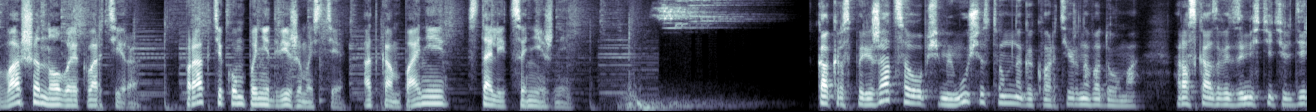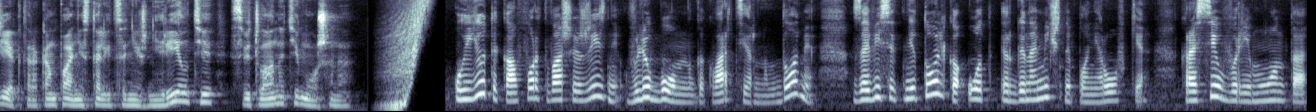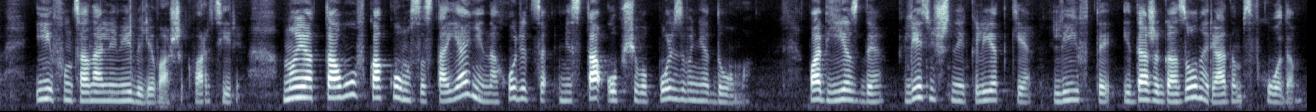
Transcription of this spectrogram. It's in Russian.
Ваша новая квартира. Практикум по недвижимости от компании «Столица Нижней». Как распоряжаться общим имуществом многоквартирного дома, рассказывает заместитель директора компании «Столица Нижней Риэлти» Светлана Тимошина. Уют и комфорт вашей жизни в любом многоквартирном доме зависит не только от эргономичной планировки, красивого ремонта и функциональной мебели в вашей квартире, но и от того, в каком состоянии находятся места общего пользования дома. Подъезды, лестничные клетки, лифты и даже газоны рядом с входом.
